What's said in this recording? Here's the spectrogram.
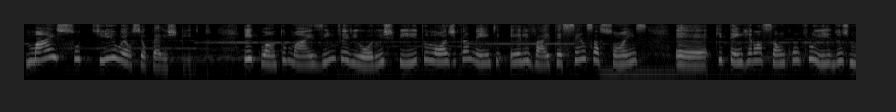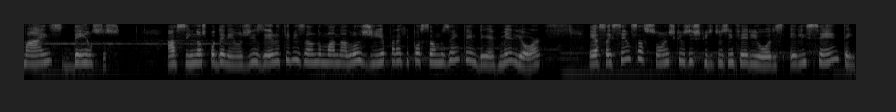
mais sutil é o seu perispírito. E quanto mais inferior o espírito, logicamente, ele vai ter sensações é, que têm relação com fluidos mais densos. Assim, nós poderemos dizer, utilizando uma analogia para que possamos entender melhor essas sensações que os espíritos inferiores eles sentem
